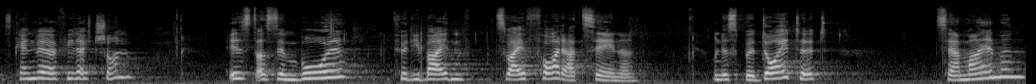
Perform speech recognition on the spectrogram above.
das kennen wir ja vielleicht schon, ist das Symbol für die beiden zwei Vorderzähne. Und es bedeutet zermalmen,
